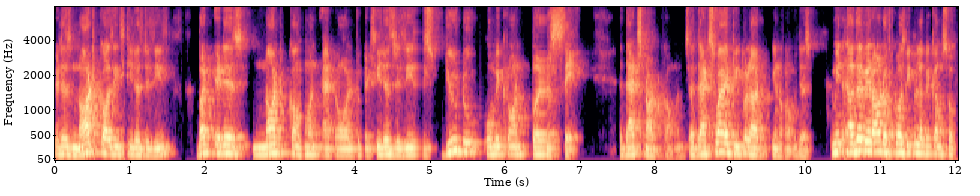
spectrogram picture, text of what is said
it is not causing serious disease, but it is not common at all to get serious disease due to Omicron per se that's not common so that's why people are you know just i mean the other way around of course people have become so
